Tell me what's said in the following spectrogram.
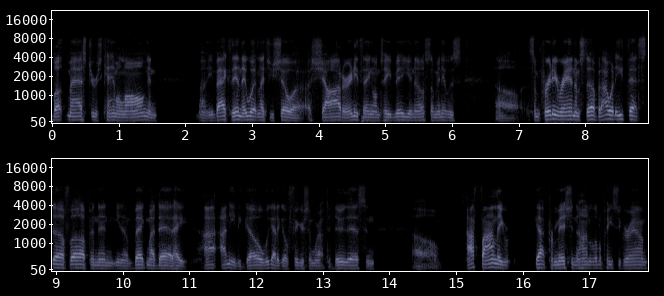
Buckmasters came along and I mean, back then they wouldn't let you show a, a shot or anything on TV, you know. So I mean, it was uh, some pretty random stuff. But I would eat that stuff up and then you know beg my dad, hey, I, I need to go. We got to go figure somewhere out to do this. And uh, I finally got permission to hunt a little piece of ground.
